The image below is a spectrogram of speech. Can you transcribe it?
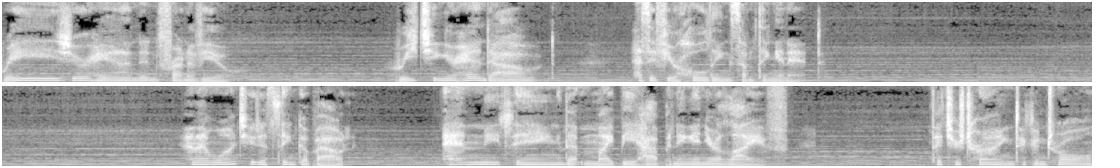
raise your hand in front of you, reaching your hand out as if you're holding something in it. And I want you to think about anything that might be happening in your life that you're trying to control,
